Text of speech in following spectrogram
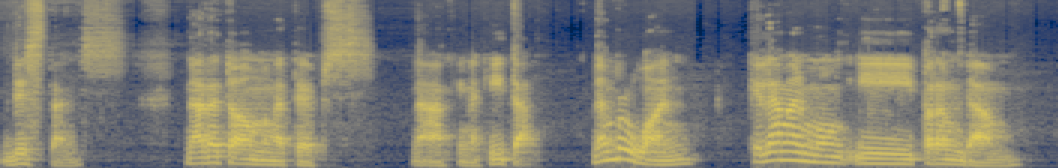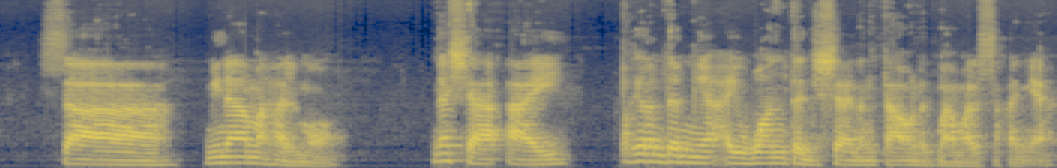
distance, narito ang mga tips na aking nakita. Number one, kailangan mong iparamdam sa minamahal mo na siya ay pakiramdam niya ay wanted siya ng taong nagmamahal sa kanya.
